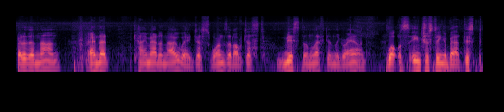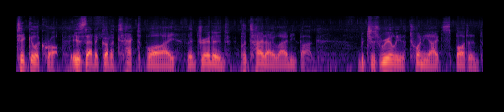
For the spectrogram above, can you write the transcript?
Better than none. And that came out of nowhere, just ones that I've just missed and left in the ground. What was interesting about this particular crop is that it got attacked by the dreaded potato ladybug, which is really the 28 spotted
